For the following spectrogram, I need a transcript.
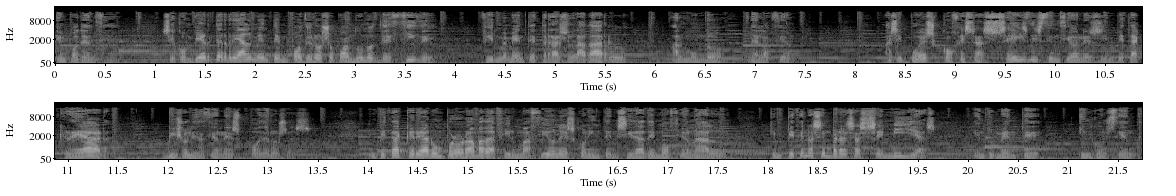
en potencia. Se convierte realmente en poderoso cuando uno decide firmemente trasladarlo al mundo de la acción. Así pues, coge esas seis distinciones y empieza a crear visualizaciones poderosas. Empieza a crear un programa de afirmaciones con intensidad emocional que empiecen a sembrar esas semillas en tu mente inconsciente.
